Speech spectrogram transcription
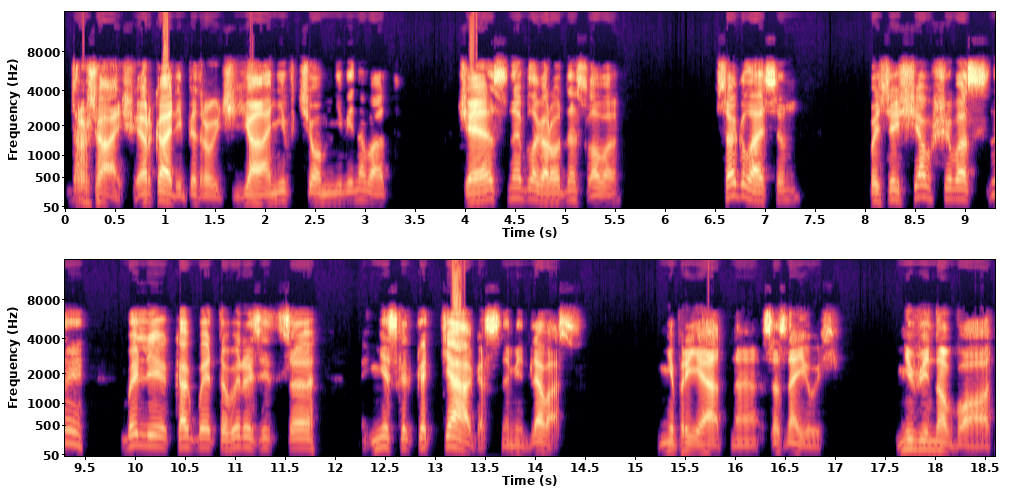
дрожайший Аркадий Петрович, я ни в чем не виноват. Честное, благородное слово. Согласен. Посещавшие вас сны были, как бы это выразиться, несколько тягостными для вас. Неприятно, сознаюсь. Не виноват.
